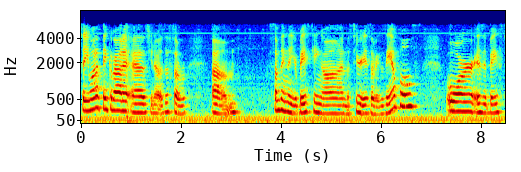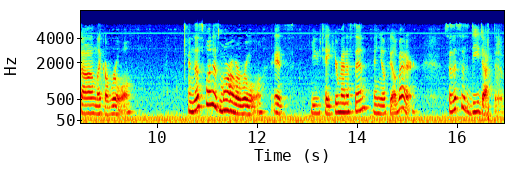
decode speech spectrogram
So you want to think about it as, you know, is this a um, something that you're basing on a series of examples or is it based on like a rule? And this one is more of a rule. It's you take your medicine and you'll feel better. So this is deductive.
